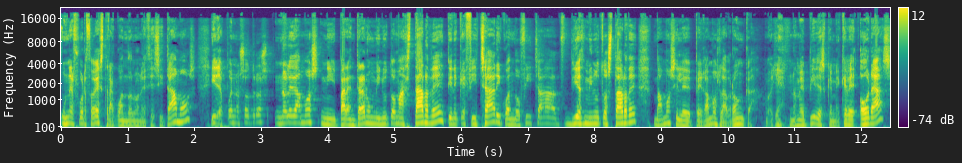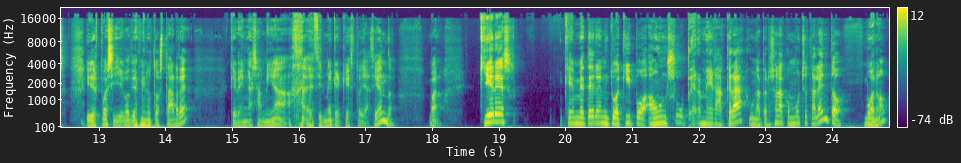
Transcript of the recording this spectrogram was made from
un esfuerzo extra cuando lo necesitamos y después nosotros no le damos ni para entrar un minuto más tarde, tiene que fichar y cuando ficha 10 minutos tarde vamos y le pegamos la bronca. Oye, no me pides que me quede horas y después si llego 10 minutos tarde, que vengas a mí a, decirme que qué estoy haciendo. Bueno, ¿quieres que meter en tu equipo a un super mega crack, una persona con mucho talento? Bueno,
